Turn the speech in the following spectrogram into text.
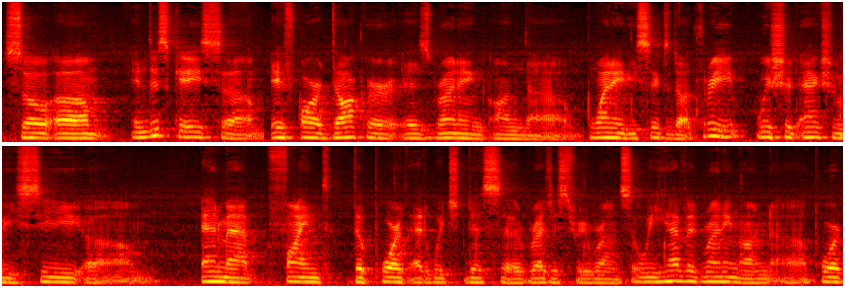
So um, in this case um, if our docker is running on uh, 186.3 we should actually see um, nmap find the port at which this uh, registry runs. So we have it running on uh, port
